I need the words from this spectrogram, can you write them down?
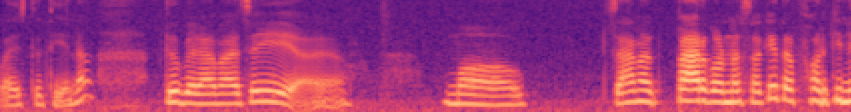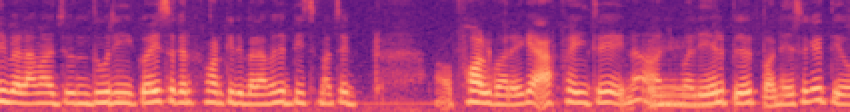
वाइज त थिएन। त्यो बेलामा चाहिँ म जान पार गर्न सकेँ तर फर्किने बेलामा जुन दूरी गइसकेर फर्किने बेलामा चाहिँ बिचमा चाहिँ फल गरेँ क्या? आफै चाहिँ होइन अनि मैले हेल्प हेल्प भनेको क्या त्यो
